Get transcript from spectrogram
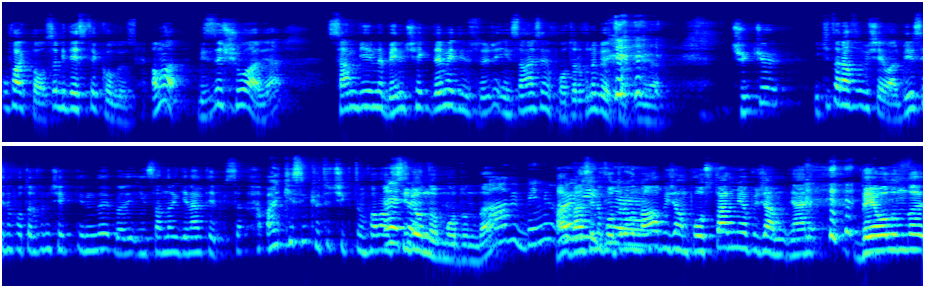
ufak da olsa bir destek oluyorsun. Ama bizde şu var ya sen birine beni çek demediğin sürece insanlar senin fotoğrafını bile çekmiyor. Çünkü iki taraflı bir şey var. Biri senin fotoğrafını çektiğinde böyle insanların genel tepkisi ay kesin kötü çıktın falan Evet, sil evet. onu modunda. Abi benim Hayır ben öyleydi. senin fotoğrafını ne yapacağım? Poster mi yapacağım? Yani Beyoğlu'nda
